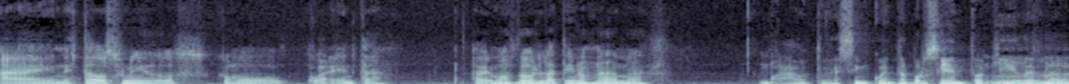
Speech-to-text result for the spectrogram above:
Ah, en Estados Unidos, como 40. Habemos dos latinos nada más. Wow, tú eres 50% aquí de la...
